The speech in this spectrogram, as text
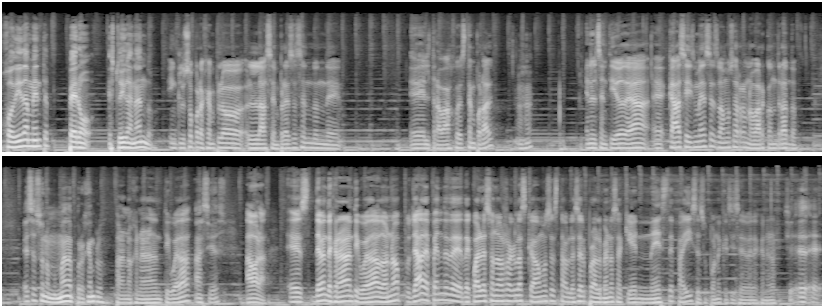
jodidamente, pero estoy ganando. Incluso, por ejemplo, las empresas en donde el trabajo es temporal. Ajá. En el sentido de, ah, eh, cada seis meses vamos a renovar contrato. Esa es una mamada, por ejemplo. Para no generar antigüedad. Así es. Ahora, es, ¿deben de generar antigüedad o no? Pues ya depende de, cuáles son las reglas que vamos a establecer, pero al menos aquí en este país se supone que sí se debe de generar. Sí, eh,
